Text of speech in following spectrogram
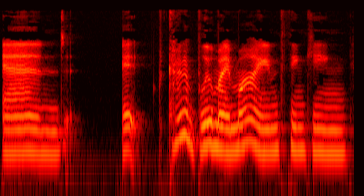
and it kind of blew my mind. Thinking,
